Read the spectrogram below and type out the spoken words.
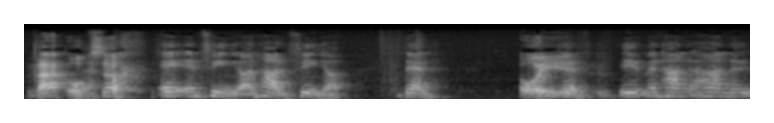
Va? Också? En finger, en halv finger. Den, Oj! den, eh, men han, han, eh,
